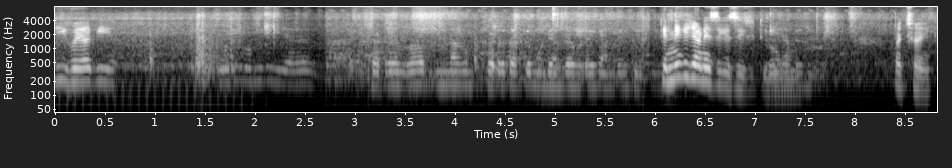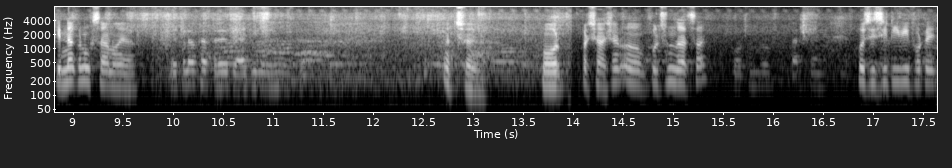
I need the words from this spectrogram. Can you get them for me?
ਕੀ ਹੋਇਆ ਕੀ? ਹੈ? ਚੋਰੀ ਹੋ ਗਈ ਯਾਰ ਸ਼ਟਰ ਬਾਹਰ ਨਾ ਸ਼ਟਰ ਕਰਕੇ ਮੁੰਡੇ ਅੰਦਰ ਬੜੇ ਕੈਮਰੇ ਸੀ ਕਿੰਨੇ ਕੁ ਜਾਣੇ ਸੀਗੇ ਸੀਸੀਟੀਵੀ ਸੀ ਅੱਛਾ ਜੀ ਕਿੰਨਾ ਕੁ ਨੁਕਸਾਨ ਹੋਇਆ? ਅੱਛਾ ਜੀ। ਹੋਰ ਪ੍ਰਸ਼ਾਸਨ ਅਹ, ਪੁਲਿਸ ਨੂੰ ਦੱਸਾ ਫੋਟੋ ਨੂੰ ਕਰਕੇ ਕੋਈ ਸੀਸੀਟੀਵੀ ਫੁਟੇਜ?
